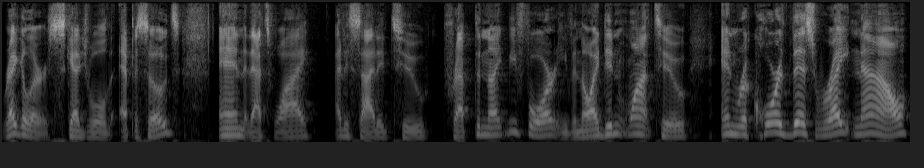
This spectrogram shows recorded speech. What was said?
regular scheduled episodes. And that's why I decided to prep the night before, even though I didn't want to, and record this right now.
